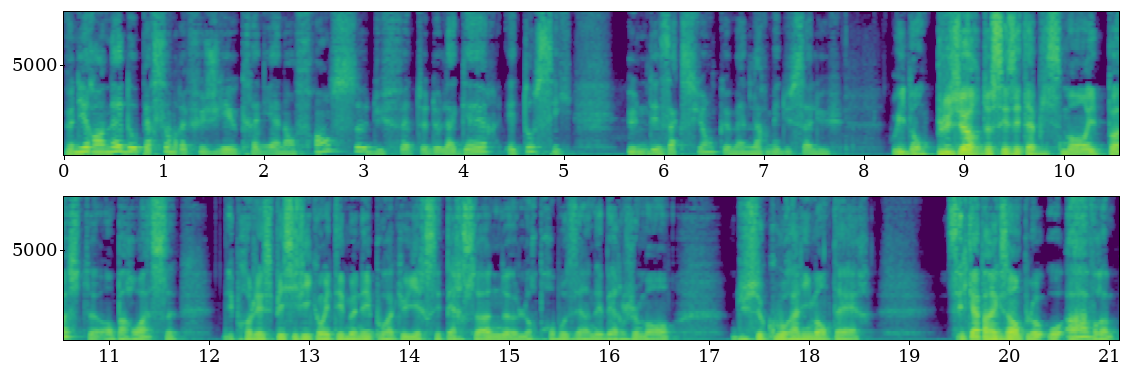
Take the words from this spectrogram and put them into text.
Venir en aide aux personnes réfugiées ukrainiennes en France du fait de la guerre est aussi une des actions que mène l'armée du salut. Oui, donc plusieurs de ces établissements et postes en paroisse des projets spécifiques ont été menés pour accueillir ces personnes, leur proposer un hébergement, du secours alimentaire. C'est le cas par exemple au Havre,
